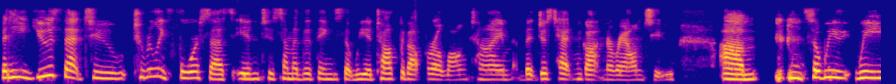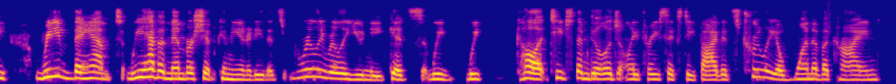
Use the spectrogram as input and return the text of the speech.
but he used that to to really force us into some of the things that we had talked about for a long time but just hadn't gotten around to um, so we we revamped. We have a membership community that's really really unique. It's we we call it Teach Them Diligently 365. It's truly a one of a kind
